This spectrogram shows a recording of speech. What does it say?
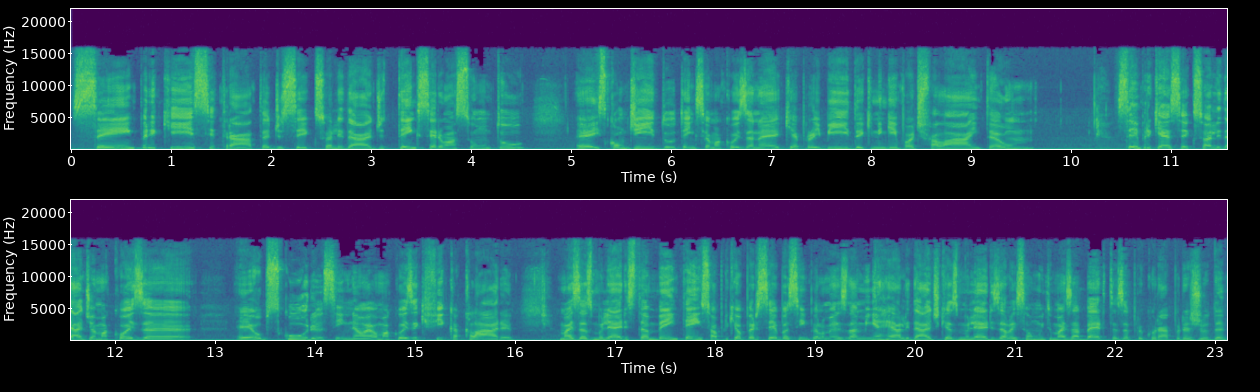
sempre que se trata de sexualidade tem que ser um assunto é, escondido, tem que ser uma coisa, né, que é proibida, que ninguém pode falar. Então, sempre que é sexualidade é uma coisa é, obscura, assim, não é uma coisa que fica clara. Mas as mulheres também têm, só porque eu percebo, assim, pelo menos na minha realidade, que as mulheres elas são muito mais abertas a procurar por ajuda.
